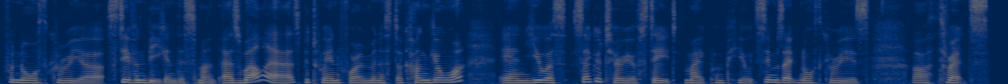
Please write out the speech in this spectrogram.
for North Korea, Stephen Biegun, this month, as well as between Foreign Minister Kang Kyung-hwa and U.S. Secretary of State Mike Pompeo. It seems like North Korea's uh, threats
